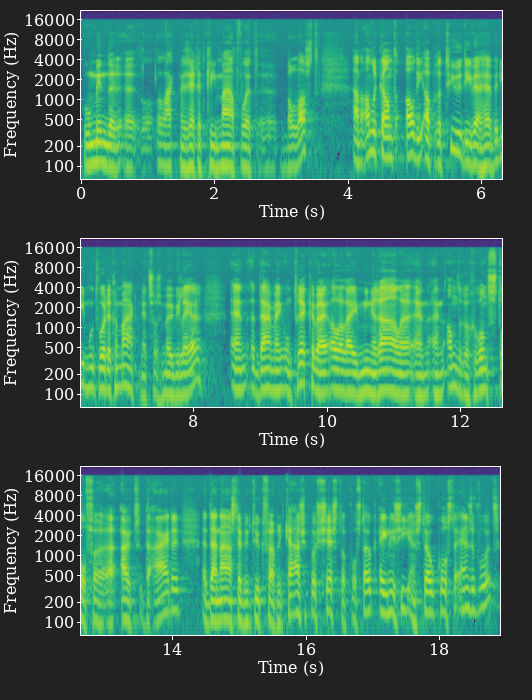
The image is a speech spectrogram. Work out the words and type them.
hoe minder, uh, laat ik maar zeggen, het klimaat wordt uh, belast. Aan de andere kant, al die apparatuur die we hebben, die moet worden gemaakt, net zoals meubilair. En daarmee onttrekken wij allerlei mineralen en, en andere grondstoffen uit de aarde. Daarnaast hebben we natuurlijk het fabrikageproces, dat kost ook energie en stookkosten enzovoort.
